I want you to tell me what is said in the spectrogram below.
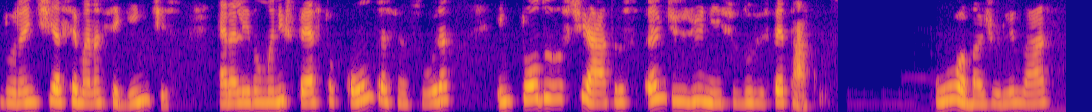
Durante as semanas seguintes, era lido um manifesto contra a censura em todos os teatros antes do início dos espetáculos. O Abajur Lilás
